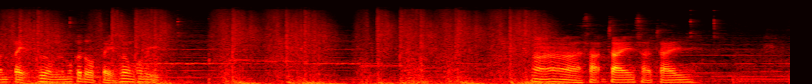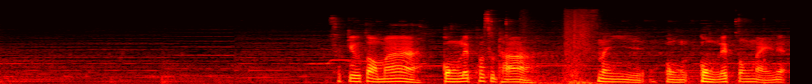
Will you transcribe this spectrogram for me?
มันเตะเพิ่มแล้วมันกระโดดเตะเพิ่มเข้าไปอีก อ่า สะใจ สะใจ สกิลต่อมากงเล็บพระสุธา ในกงกงเล็บตรงไหนเนี่ย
